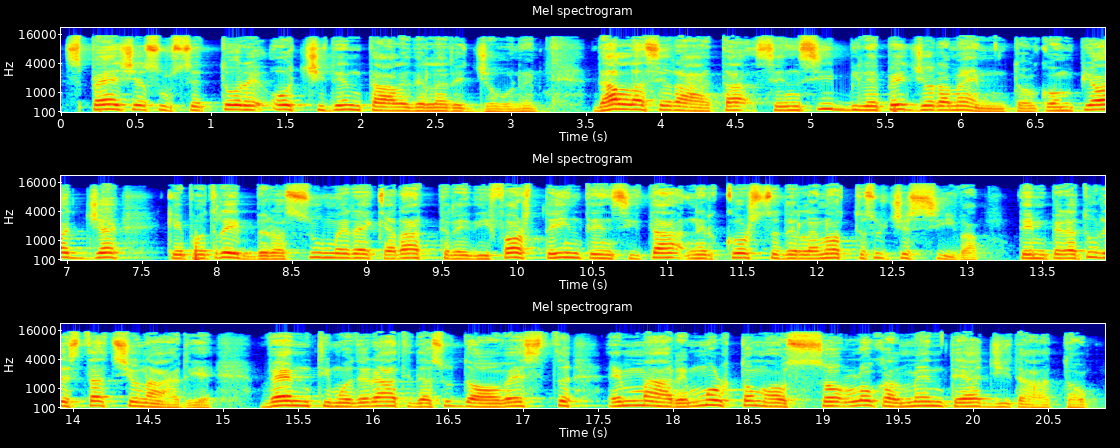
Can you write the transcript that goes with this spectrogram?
specie sul settore occidentale della regione. Dalla serata sensibile peggioramento con piogge che potrebbero assumere carattere di forte intensità nel corso della notte successiva, temperature stazionarie, venti moderati da sud-ovest e mare molto mosso localmente agitato.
